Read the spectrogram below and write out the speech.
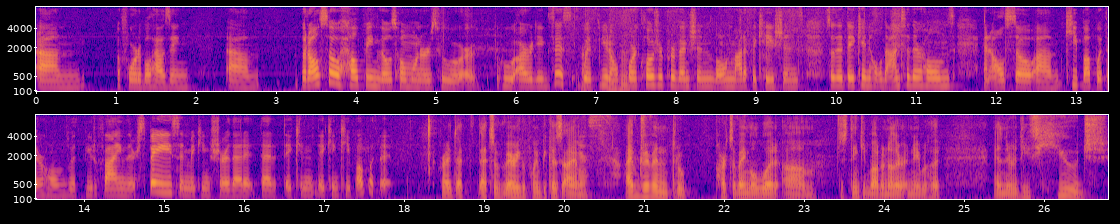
um, affordable housing, um, but also helping those homeowners who are who already exist with you know Mm-hmm. foreclosure prevention, loan modifications, so that they can hold on to their homes and also um, keep up with their homes with beautifying their space and making sure that it that they can they can keep up with it. Right, that, that's a very good point because I'm, Yes. I've driven through parts of Englewood, um, just thinking about another neighborhood, and there are these huge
